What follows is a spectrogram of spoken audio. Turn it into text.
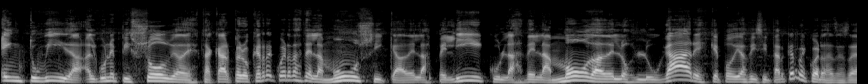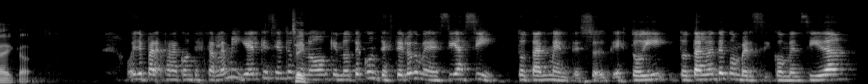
en tu vida, algún episodio a destacar? Pero ¿qué recuerdas de la música, de las películas, de la moda, de los lugares que podías visitar? ¿Qué recuerdas de esa década? Oye, para, contestarle a Miguel, que siento que, no, que no te contesté lo que me decía, sí, totalmente. Estoy totalmente convencida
